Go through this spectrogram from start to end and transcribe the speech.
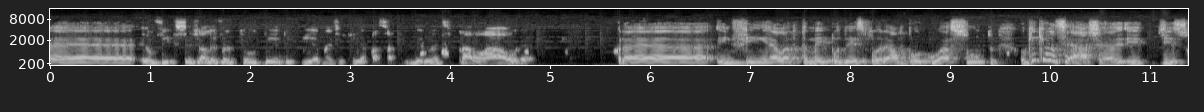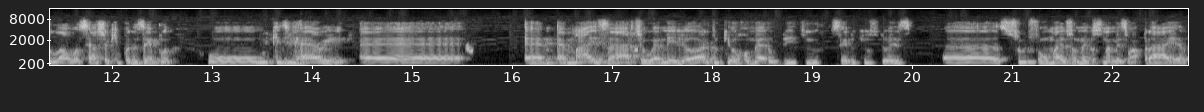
É, eu vi que você já levantou o dedo, Bia, mas eu queria passar primeiro antes para Laura, para, enfim, ela também poder explorar um pouco o assunto. O que, que você acha disso, Laura? Você acha que, por exemplo, um Kit Haring é, é, é, mais arte ou é melhor do que o Romero Brito, sendo que os dois uh, surfam mais ou menos na mesma praia?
